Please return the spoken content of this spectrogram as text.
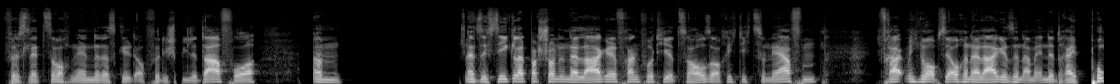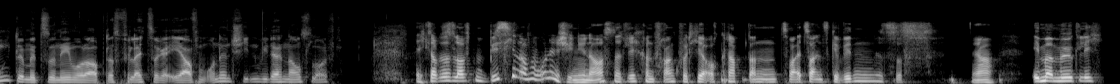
fürs letzte Wochenende, das gilt auch für die Spiele davor. Ähm, also ich sehe Gladbach schon in der Lage, Frankfurt hier zu Hause auch richtig zu nerven. Ich frage mich nur, ob sie auch in der Lage sind, am Ende drei Punkte mitzunehmen oder ob das vielleicht sogar eher auf dem Unentschieden wieder hinausläuft. Ich glaube, das läuft ein bisschen auf dem Unentschieden hinaus. Natürlich kann Frankfurt hier auch knapp dann 2 zu 1 gewinnen. Das ist ja immer möglich.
